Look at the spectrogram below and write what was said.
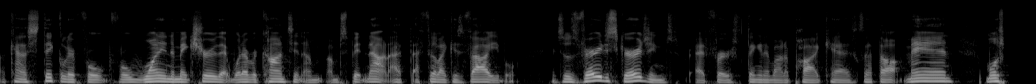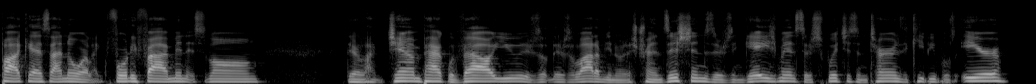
uh, a kind of stickler for for wanting to make sure that whatever content I'm I'm spitting out, I, I feel like is valuable. And so it's very discouraging at first thinking about a podcast because I thought, man, most podcasts I know are like 45 minutes long. They're like jam packed with value. There's a, there's a lot of you know there's transitions, there's engagements, there's switches and turns to keep people's ear.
